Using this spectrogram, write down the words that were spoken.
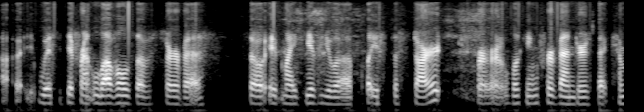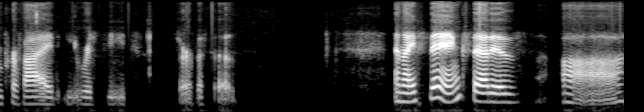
uh, with different levels of service so it might give you a place to start for looking for vendors that can provide e-receipt services. And I think that is uh,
